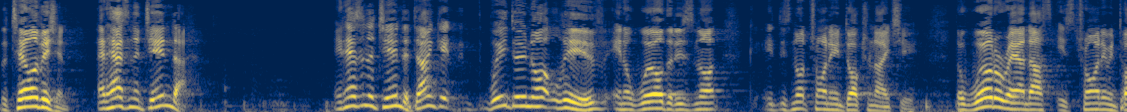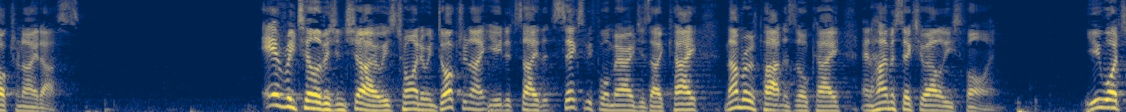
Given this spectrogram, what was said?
The television, it has an agenda. It has an agenda. Don't get, we do not live in a world that is not, it is not trying to indoctrinate you. The world around us is trying to indoctrinate us. Every television show is trying to indoctrinate you to say that sex before marriage is okay, number of partners is okay, and homosexuality is fine. You watch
